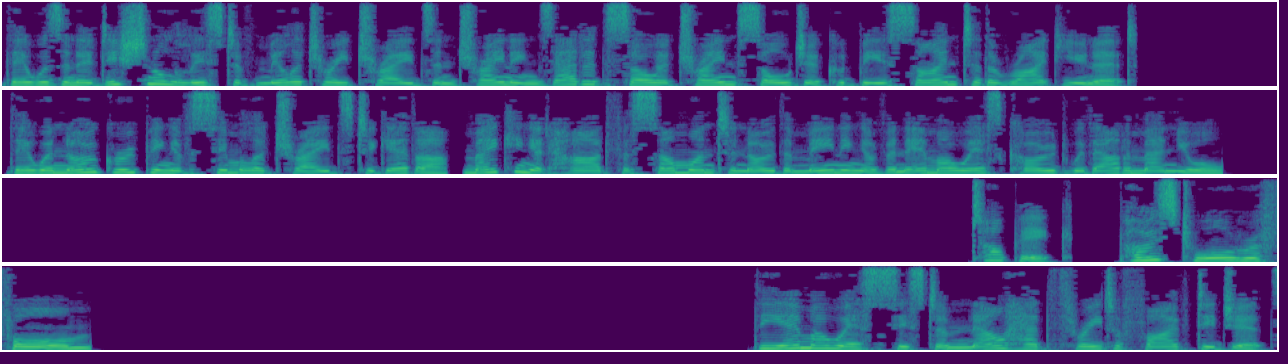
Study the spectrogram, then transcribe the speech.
There was an additional list of military trades and trainings added so a trained soldier could be assigned to the right unit. There were no grouping of similar trades together, making it hard for someone to know the meaning of an MOS code without a manual. Topic: Post-war reform. The MOS system now had 3 to 5 digits.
